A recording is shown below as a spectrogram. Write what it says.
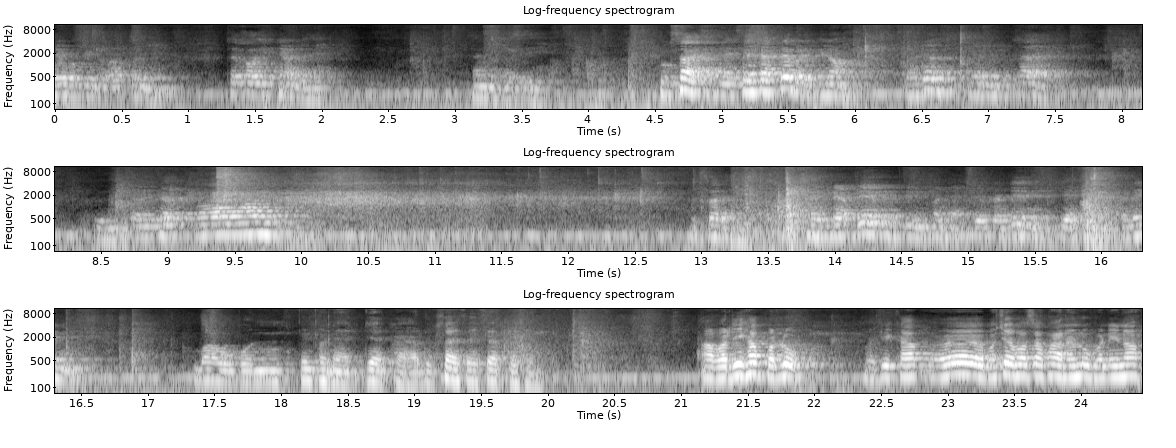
เรียกว่าเป็นครับตัวนี้จะเข้าอีกแนวเลยอันนี้ก็สิลูกไส้ใส่ใส่แฟบได้บ่ได้พี่น้องเดี๋ยวเด้อเดี๋ยวลูกไส้ขึ้นใส่แฟบน้อยลูกไส้ใส่แฟบได้เป็นเป็นแผนกเดียวกันเด่นแยกกันเด่น เบาบนเป็นแผนกแยกขาลูกไส้ใส่แฟบไปถึงอ่าสวัสดีครับก่อนลูกสวัสดีครับเออมาช่วยพ่อสักผ้านะลูกวันนี้เนาะ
